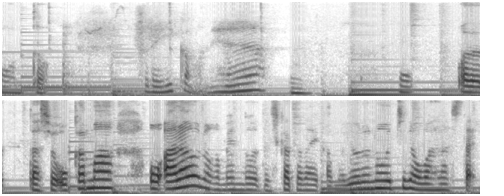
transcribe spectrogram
ほんと。それいいかもね。私お釜を洗うのが面倒で仕方ないからもう夜のうちに終わらしたい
